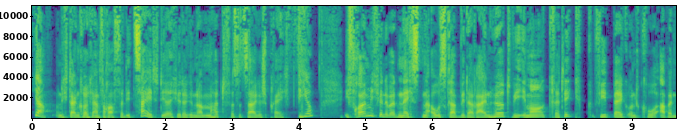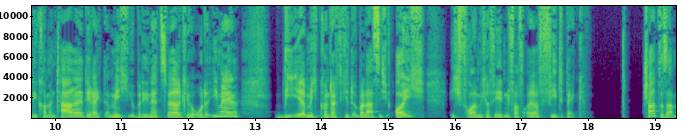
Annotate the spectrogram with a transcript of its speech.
Ja, und ich danke euch einfach auch für die Zeit, die ihr euch wieder genommen habt für Sozialgespräch 4. Ich freue mich, wenn ihr bei der nächsten Ausgabe wieder reinhört. Wie immer, Kritik, Feedback und Co. ab in die Kommentare, direkt an mich über die Netzwerke oder E-Mail. Wie ihr mich kontaktiert, überlasse ich euch. Ich freue mich auf jeden Fall auf euer Feedback. Ciao zusammen.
